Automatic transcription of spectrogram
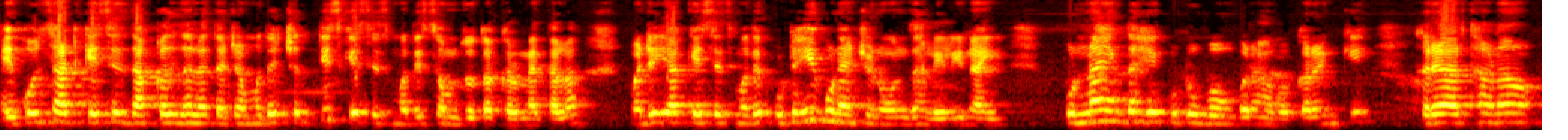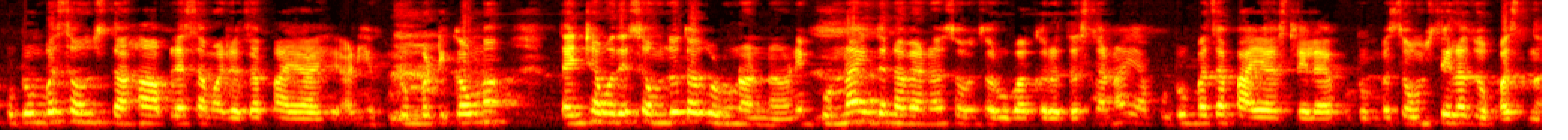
एकोणसाठ केसेस दाखल झाल्या त्याच्यामध्ये छत्तीस केसेसमध्ये समझोता करण्यात आला. म्हणजे या केसेसमध्ये कुठेही गुन्ह्याची नोंद झालेली नाही. पुन्हा एकदा हे कुटुंब उभं राहावं कारण की खऱ्या अर्थानं कुटुंब संस्था हा आपल्या समाजाचा पाया आहे आणि हे कुटुंब टिकवणं त्यांच्यामध्ये समझोता घडून आणणं आणि पुन्हा एकदा नव्यानं संसार उभा करत असताना या कुटुंबाचा पाया असलेल्या या कुटुंब संस्थेला जोपासणं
